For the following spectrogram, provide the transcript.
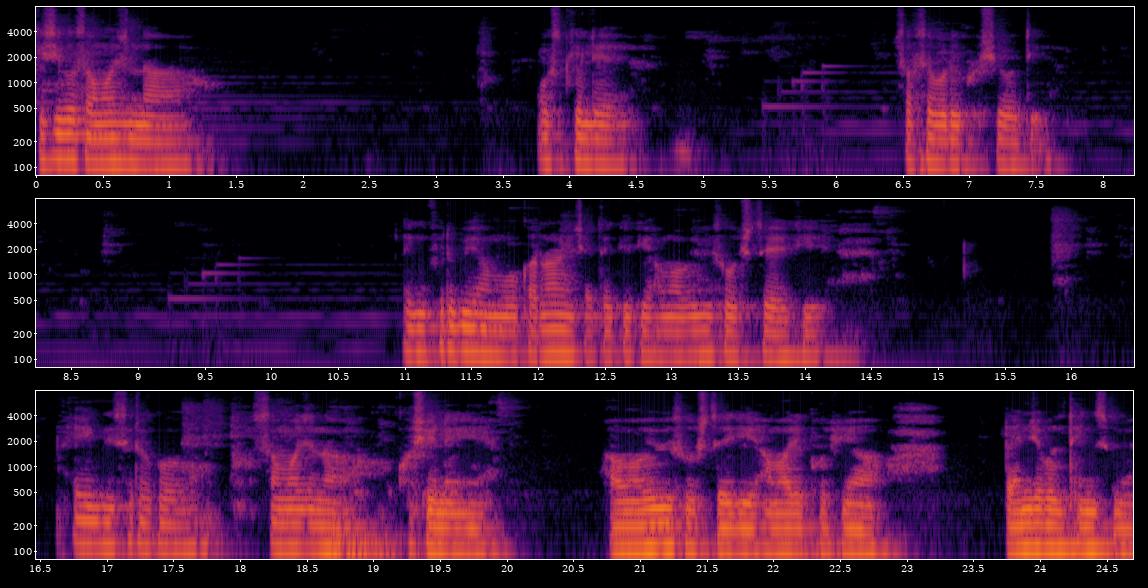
किसी को समझना उसके लिए सबसे बड़ी खुशी होती है। लेकिन फिर भी हम वो करना नहीं चाहते क्योंकि हम अभी भी सोचते हैं कि एक दूसरे को समझना खुशी नहीं है। हम अभी भी सोचते हैं कि हमारी खुशियाँ टेंजेबल थिंग्स में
